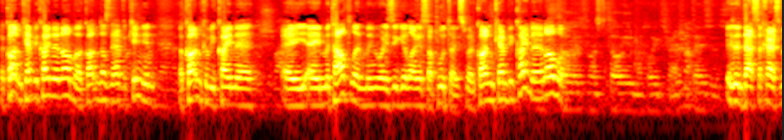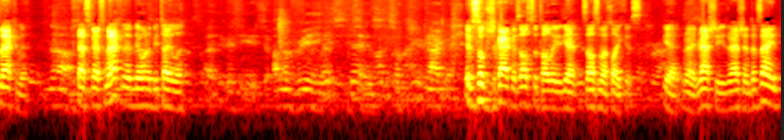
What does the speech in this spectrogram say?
A cotton can't be kind of an omo. A cotton doesn't have a kinyan. A cotton could be kind of a a metaltalin when he's gilang a saputais. But a cotton can't be kind of an omo. So it's must tell you my colleagues Rashi places. Is- That's a cheres makna. No. If that's cheres makna, they want to be taila. Uh, it's- I'm agreeing. It's, he said it's, it's something Chicago. If it's sukkah karka, it's also totally yeah. It's also machlekes. Yeah, right. Rashi, Rashi, and Tavzayin.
